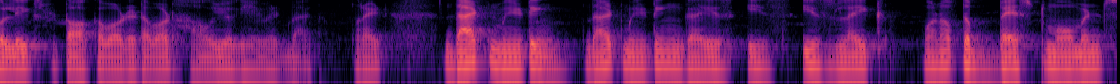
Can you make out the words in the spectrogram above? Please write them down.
colleagues to talk about it about how you give it back right that meeting that meeting guys is is like one of the best moments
